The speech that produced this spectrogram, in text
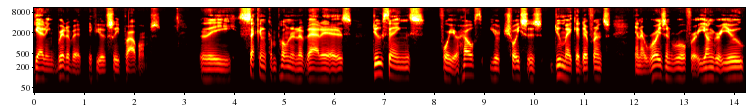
getting rid of it if you have sleep problems. The second component of that is do things for your health. Your choices do make a difference. And a Roizen rule for a younger you.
